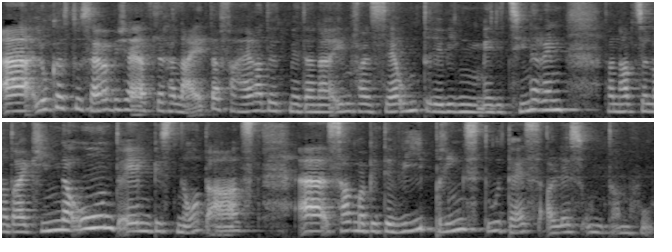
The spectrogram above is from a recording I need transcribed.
Äh, Lukas, du selber bist ja ärztlicher Leiter, verheiratet mit einer ebenfalls sehr umtriebigen Medizinerin. Dann habt ihr noch drei Kinder und eben bist Notarzt. Äh, sag mal bitte, wie bringst du das alles unterm Hut?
